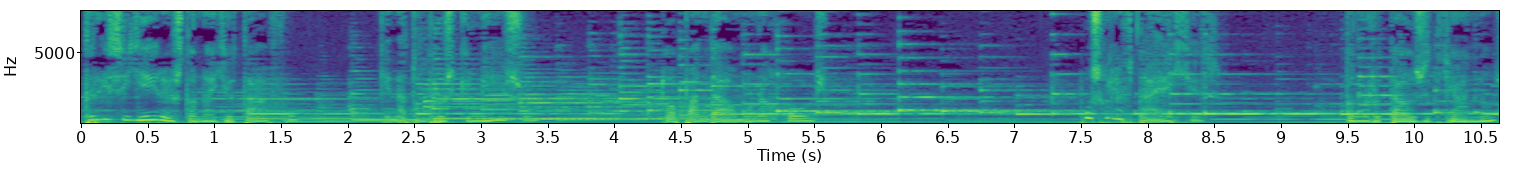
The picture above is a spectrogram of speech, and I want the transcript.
τρεις γύρες στον Αγιο Τάφο και να τον προσκυνήσω» του απαντά ο μοναχός. «Πόσα λεφτά έχεις» τον ρωτά ο Ζητιάνος.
